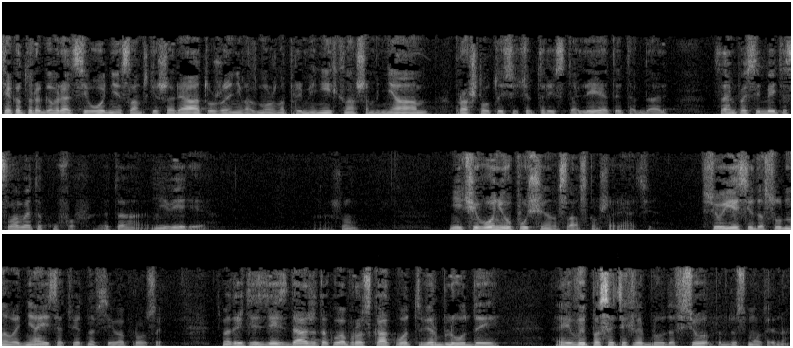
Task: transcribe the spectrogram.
Те, которые говорят, сегодня исламский шариат уже невозможно применить к нашим дням – прошло 1300 лет и так далее. Сами по себе эти слова это куфр, это неверие. Хорошо? Ничего не упущено в исламском шариате. Все есть и до судного дня есть ответ на все вопросы. Смотрите, здесь даже такой вопрос, как вот верблюды, и выпас этих верблюдов, все предусмотрено.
